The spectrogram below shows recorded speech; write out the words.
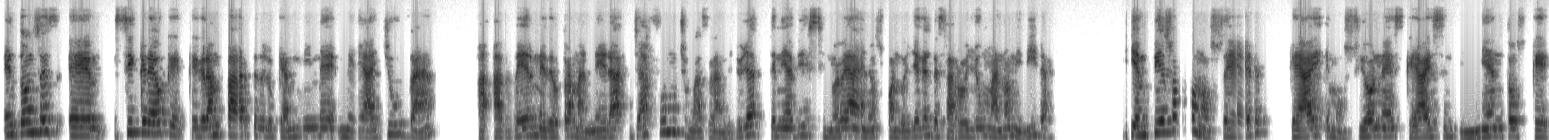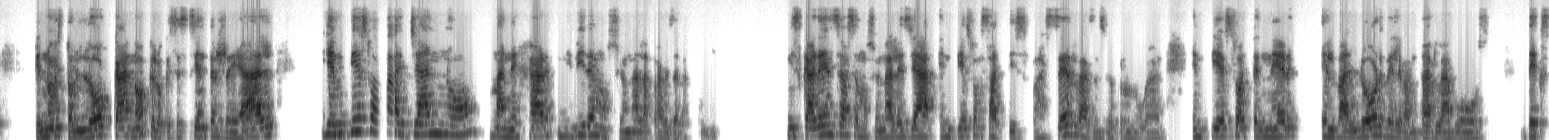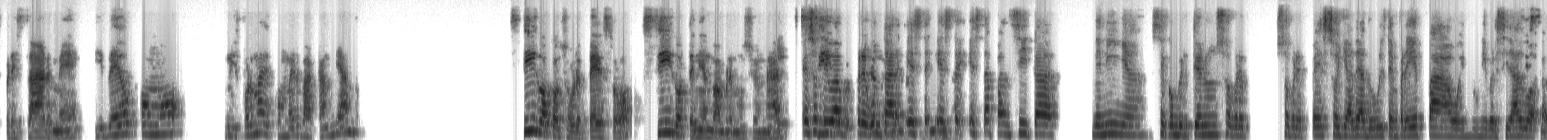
Entonces, eh, sí creo que, que, gran parte de lo que a mí me, me ayuda a, a, verme de otra manera ya fue mucho más grande. Yo ya tenía 19 años cuando llega el desarrollo humano a mi vida y empiezo a conocer que hay emociones, que hay sentimientos, que, que no estoy loca, ¿no? Que lo que se siente es real. Y empiezo a ya no manejar mi vida emocional a través de la comida. Mis carencias emocionales ya empiezo a satisfacerlas desde otro lugar. Empiezo a tener el valor de levantar la voz, de expresarme y veo cómo mi forma de comer va cambiando sigo con sobrepeso, sigo teniendo hambre emocional. Eso te iba a preguntar, este, este, esta pancita de niña se convirtió en un sobre, sobrepeso ya de adulta, en prepa o en universidad. Sí, sí.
